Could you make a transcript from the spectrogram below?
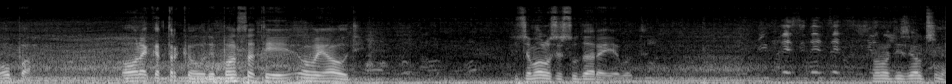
Opa. Ovo neka trka ovdje, Passat je ovaj Audi. Sviđa, malo se sudare jebote. Ono dizelčina.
